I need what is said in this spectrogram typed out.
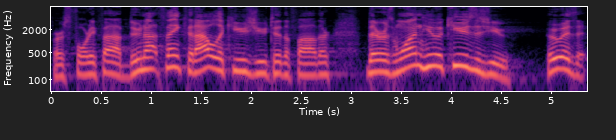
Verse 45 Do not think that I will accuse you to the Father. There is one who accuses you. Who is it?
